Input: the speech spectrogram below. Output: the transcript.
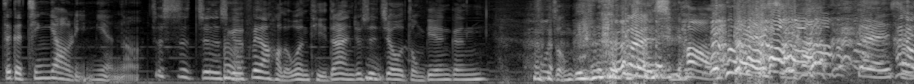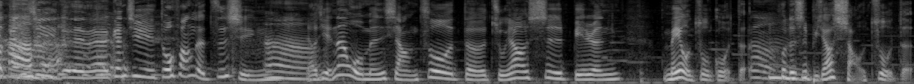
这个精要里面呢？这是真的是个非常好的问题。嗯、当然，就是就总编跟 副总编 个人喜好，个人喜好，个人喜好，还有根据对对对，根据多方的咨询了解。那我们想做的主要是别人没有做过的，嗯、或者是比较少做的。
